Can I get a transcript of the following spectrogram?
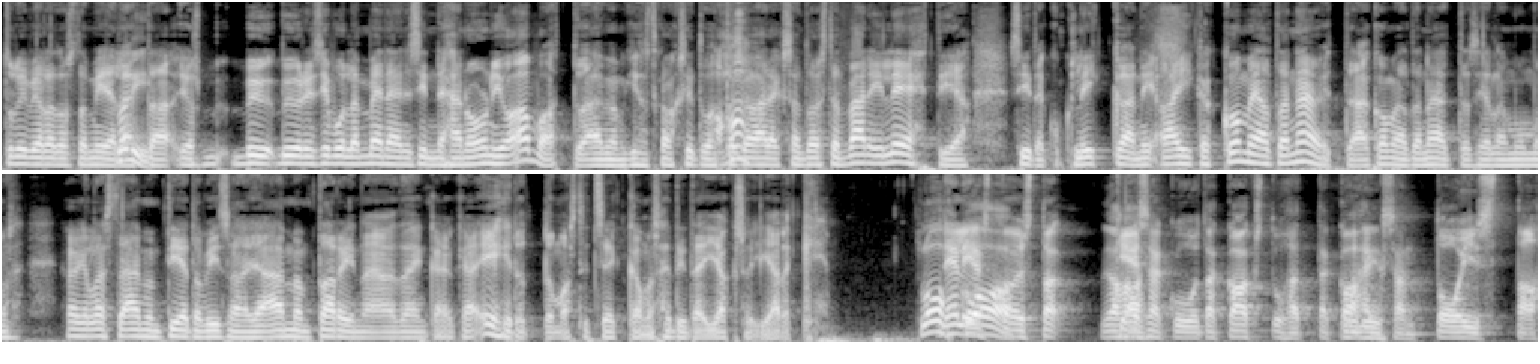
tuli vielä tuosta mieleen, No niin. että jos By- Byyrin sivuille menee, niin sinnehän on jo avattu MM-kisat 2018 välilehti, ja siitä kun klikkaa, niin aika komealta näyttää. Komealta näyttää, siellä on muun muassa kaikenlaista MM-tietovisaa ja MM-tarinaa, joten käykää ehdottomasti tsekkaamassa heti tämän jakson jälkeen. lohko A. 14. Jaha. kesäkuuta 2018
